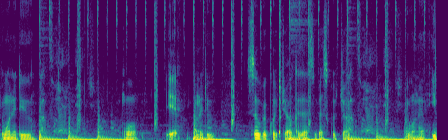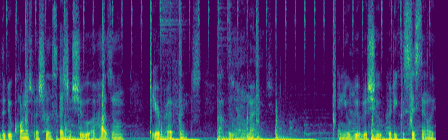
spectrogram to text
You wanna do, well, yeah, do silver quick draw because that's the best quick draw. You want to either do corner specialist, catch and shoot, or hot zone, your preference. Doesn't really. And you'll be able to shoot pretty consistently.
